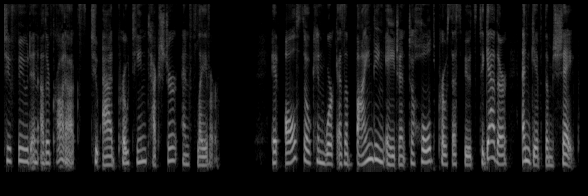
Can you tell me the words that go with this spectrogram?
to food and other products to add protein, texture, and flavor. It also can work as a binding agent to hold processed foods together and give them shape.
